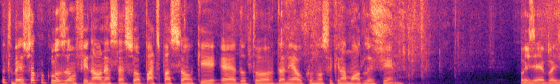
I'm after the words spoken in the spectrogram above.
Muito bem, sua conclusão final nessa sua participação aqui, é, doutor Daniel, conosco aqui na Módulo FM. Pois é, mas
